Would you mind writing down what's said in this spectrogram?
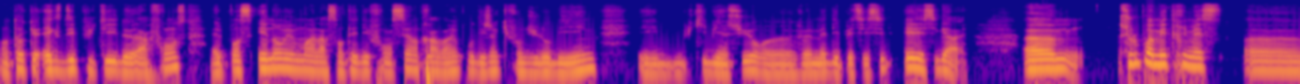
en tant qu'ex-députée de la France, elle pense énormément à la santé des Français en travaillant pour des gens qui font du lobbying et qui, bien sûr, euh, veulent mettre des pesticides et des cigarettes. Euh, sur le premier trimestre, euh,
